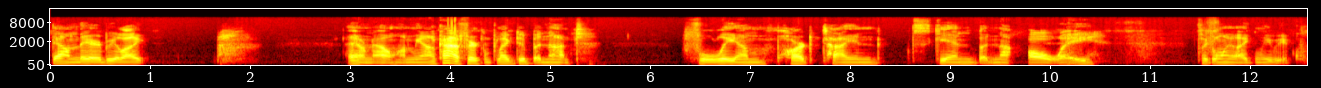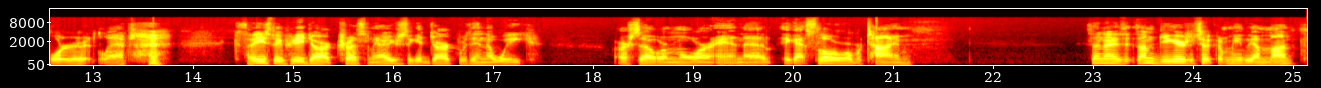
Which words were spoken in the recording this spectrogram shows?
down there be like I don't know. I mean I'm kind of fair complected but not fully. I'm tie in skin but not all way. It's like only like maybe a quarter left. Because I used to be pretty dark, trust me. I used to get dark within a week or so or more and uh, it got slower over time. Sometimes some years it took maybe a month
